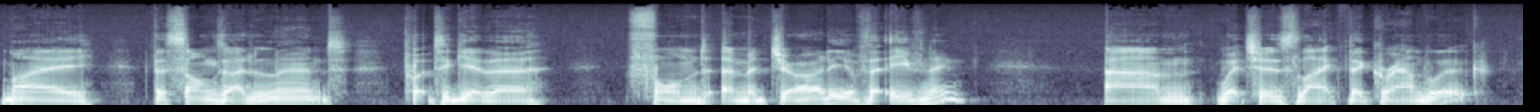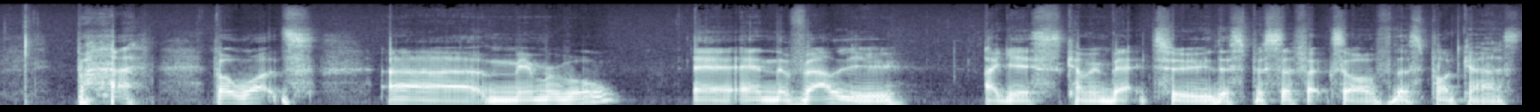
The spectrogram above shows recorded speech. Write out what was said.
my the songs I'd learnt put together formed a majority of the evening, um, which is like the groundwork. But but what's uh, memorable and, and the value I guess coming back to the specifics of this podcast,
